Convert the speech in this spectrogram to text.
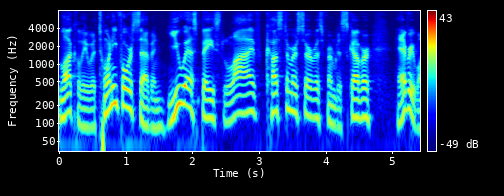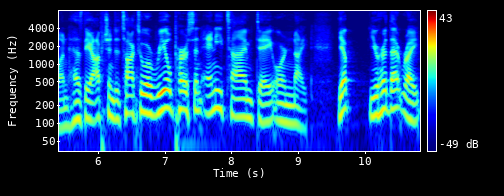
Luckily, with 24 7 US based live customer service from Discover, everyone has the option to talk to a real person anytime, day or night. Yep, you heard that right.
